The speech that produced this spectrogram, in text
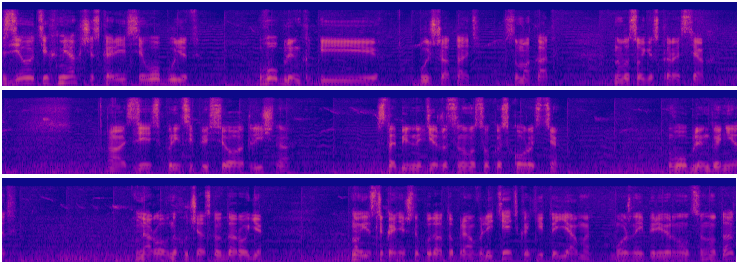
Сделать их мягче, скорее всего, будет воблинг и будет шатать самокат на высоких скоростях. А здесь, в принципе, все отлично. Стабильно держится на высокой скорости. Воблинга нет на ровных участках дороги. Ну, если, конечно, куда-то прям влететь, какие-то ямы, можно и перевернуться. Но так,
